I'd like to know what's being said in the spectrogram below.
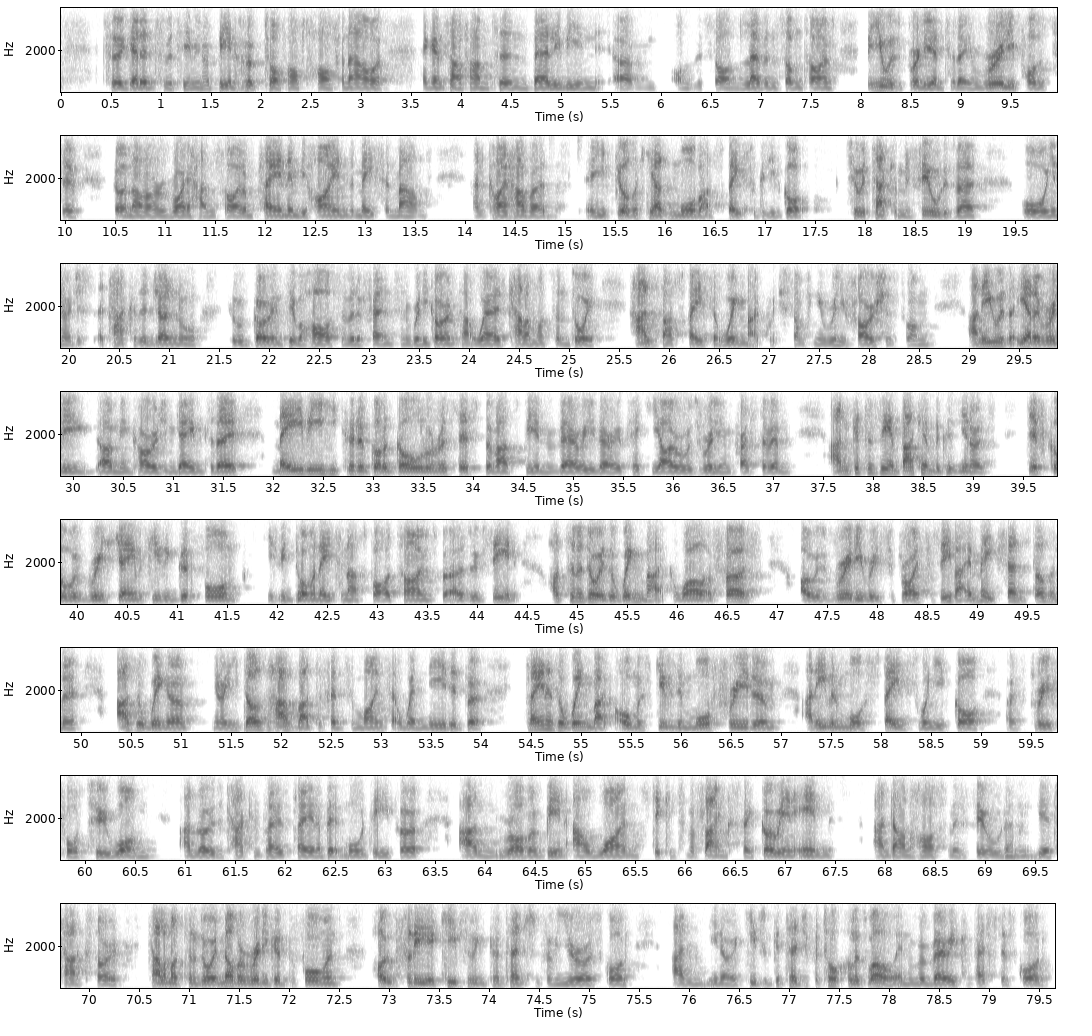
to get into the team. You know, being hooked off after half an hour against Southampton, barely being um, on the on 11 sometimes. But he was brilliant today, really positive, going down on the right hand side and playing in behind Mason Mount and Kai Havertz. He feels like he has more of that space because you've got two attacking midfielders there, or you know, just attackers in general who are going through the heart of the defence and really going into that. Whereas Callum Hudson-Odoi has that space at wing back, which is something he really flourishes from. And he was he had a really um, encouraging game today. Maybe he could have got a goal or an assist, but that's being very, very picky. I was really impressed with him. And good to see him back in because, you know, it's difficult with Reece James. He's in good form. He's been dominating that spot at times. But as we've seen, Hudson Odoi is a wing back. While at first I was really, really surprised to see that. It makes sense, doesn't it? As a winger, you know, he does have that defensive mindset when needed, but playing as a wing back almost gives him more freedom and even more space when you've got a 3 4 2 1 and those attacking players playing a bit more deeper and rather than being out wide and sticking to the flanks, they're going in and down the half midfield and the attack. So Callum Hudson-Odoi, another really good performance. Hopefully it keeps him in contention for the Euro squad and, you know, it keeps him in contention for Tuchel as well in a very competitive squad.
